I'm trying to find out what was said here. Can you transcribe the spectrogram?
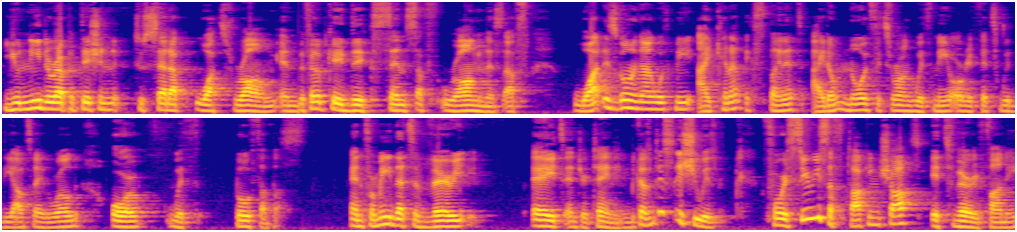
You need a repetition to set up what's wrong, and the Philip K. Dick sense of wrongness of what is going on with me. I cannot explain it. I don't know if it's wrong with me or if it's with the outside world or with both of us. And for me, that's a very a. It's entertaining because this issue is for a series of talking shots. It's very funny.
